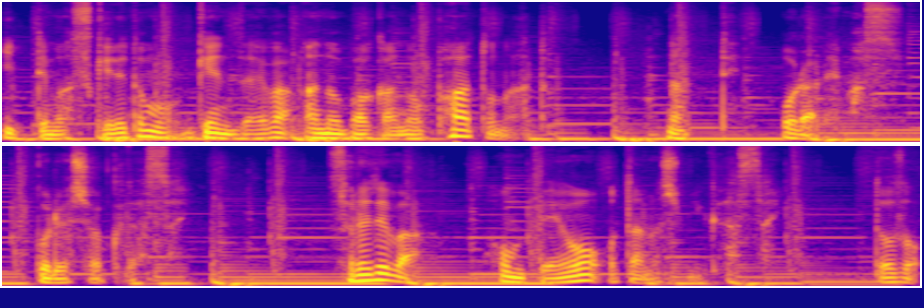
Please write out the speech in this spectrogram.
言ってますけれども現在はあのバカのパートナーとなっておられます。ご了承ください。それでは本編をお楽しみください。どうぞ。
